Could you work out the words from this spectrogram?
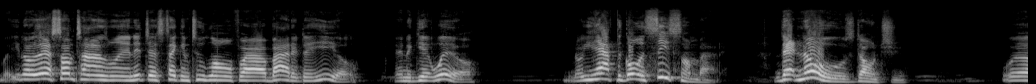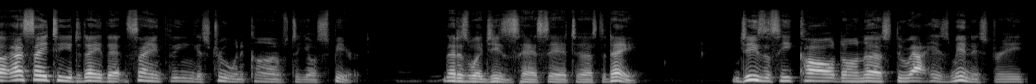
But you know, there's sometimes when it's just taking too long for our body to heal and to get well. You know, you have to go and see somebody that knows, don't you? Well, I say to you today that the same thing is true when it comes to your spirit. That is what Jesus has said to us today. Jesus, he called on us throughout his ministry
